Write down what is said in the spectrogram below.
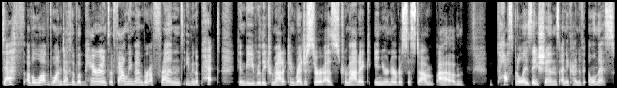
death of a loved one, mm. death of a mm. parent, a family member, a friend, even a pet can be really traumatic, can register as traumatic in your nervous system. Um, hospitalizations, any kind of illness.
